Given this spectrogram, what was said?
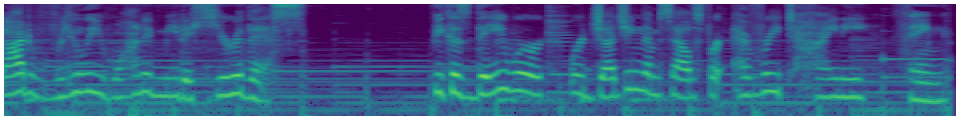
God really wanted me to hear this. Because they were, were judging themselves for every tiny thing.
